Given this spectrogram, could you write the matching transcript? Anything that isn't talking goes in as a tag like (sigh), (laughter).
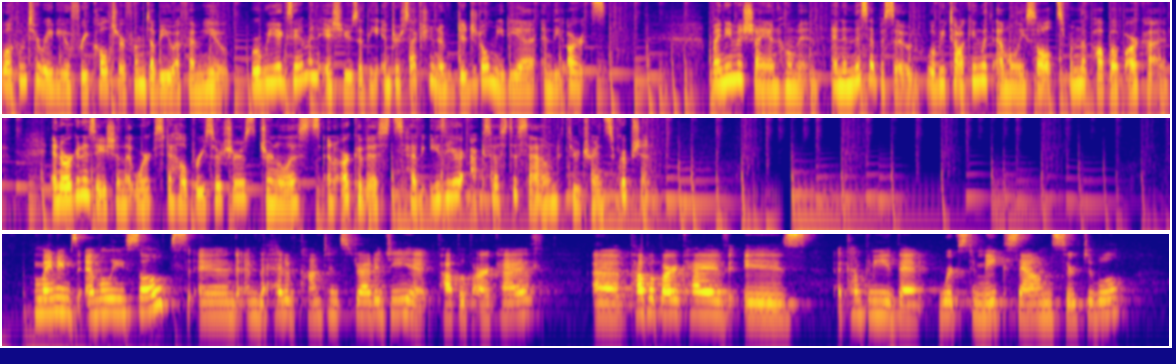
Welcome to Radio Free Culture from WFMU, where we examine issues at the intersection of digital media and the arts. My name is Cheyenne Hohman, and in this episode, we'll be talking with Emily Saltz from the Pop Up Archive, an organization that works to help researchers, journalists, and archivists have easier access to sound through transcription. My name's Emily Saltz, and I'm the head of content strategy at Pop Up Archive. Uh, Pop Up Archive is a company that works to make sound searchable.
